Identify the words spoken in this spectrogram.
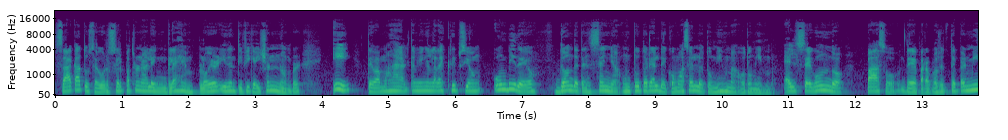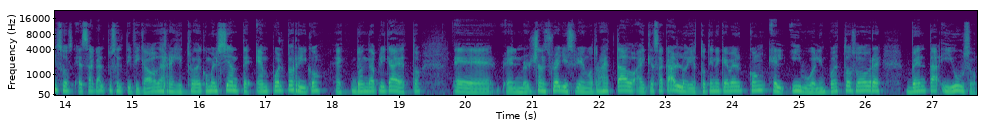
Saca tu seguro social patronal en inglés Employer Identification Number y te vamos a dejar también en la descripción un video donde te enseña un tutorial de cómo hacerlo tú misma o tú mismo. El segundo paso de, para proceso de permisos es sacar tu certificado de registro de comerciante en Puerto Rico, es donde aplica esto. Eh, el Merchants Registry en otros estados hay que sacarlo y esto tiene que ver con el IBU, el impuesto sobre venta y uso.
